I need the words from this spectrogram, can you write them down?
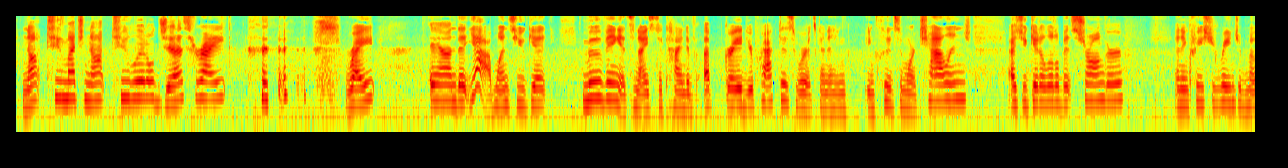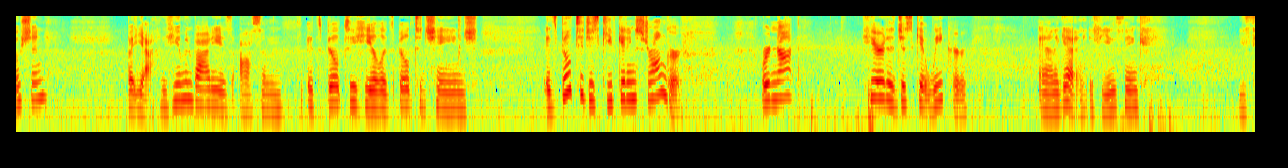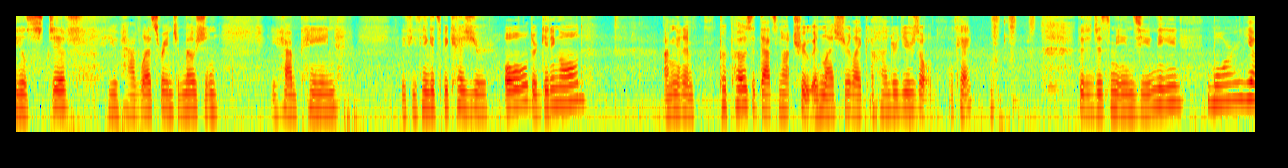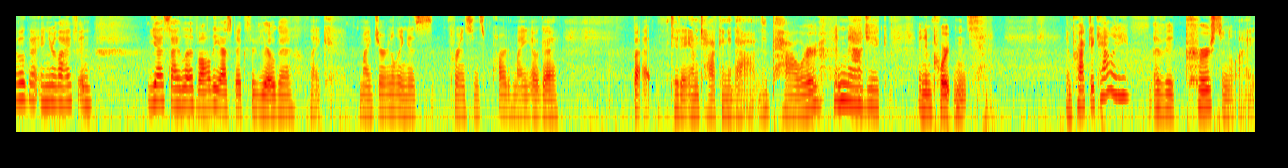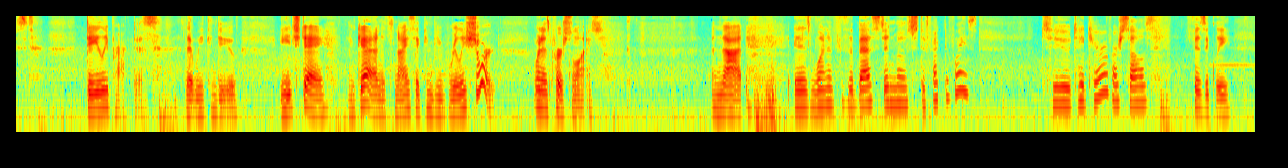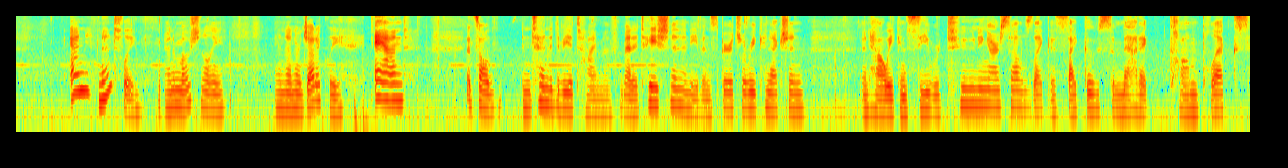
not too much, not too little, just right. right? And that, yeah, once you get moving, it's nice to kind of upgrade your practice where it's going to in- include some more challenge as you get a little bit stronger and increase your range of motion. But yeah, the human body is awesome. It's built to heal, it's built to change, it's built to just keep getting stronger. We're not here to just get weaker. And again, if you think you feel stiff, you have less range of motion, you have pain. If you think it's because you're old or getting old, I'm going to propose that that's not true unless you're like 100 years old, okay? that it just means you need more yoga in your life. And yes, I love all the aspects of yoga. Like my journaling is, for instance, part of my yoga. But today I'm talking about the power and magic and importance and practicality of a personalized daily practice that we can do each day. Again, it's nice, it can be really short when it's personalized. And that is one of the best and most effective ways to take care of ourselves physically and mentally and emotionally and energetically. And it's all intended to be a time of meditation and even spiritual reconnection and how we can see we're tuning ourselves like a psychosomatic complex,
